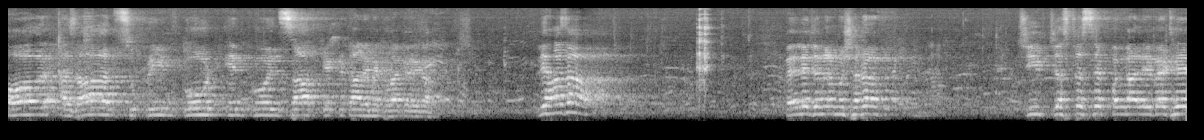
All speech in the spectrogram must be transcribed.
और आज़ाद सुप्रीम कोर्ट इनको इंसाफ के कटारे में खड़ा करेगा। लिहाजा, पहले जनरल मुशर्रफ चीफ जस्टिस से पंगा ले बैठे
